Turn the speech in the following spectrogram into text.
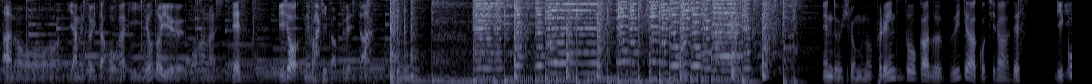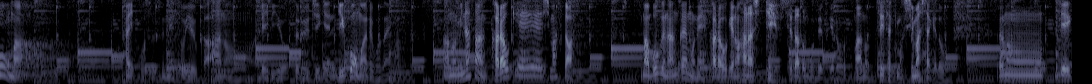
あのーやめといた方がいいよというお話です。以上ネバギブアップでした。遠藤ひろむのプレインズトーカーズ。続いてはこちらです。リコーマー。はいおすすめというかあのーレビューをする次元リコーマーでございます。あの皆さんカラオケしますか？まあ僕何回もねカラオケの話ってしてたと思うんですけど、まあ、あのついさっきもしましたけどあのーで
